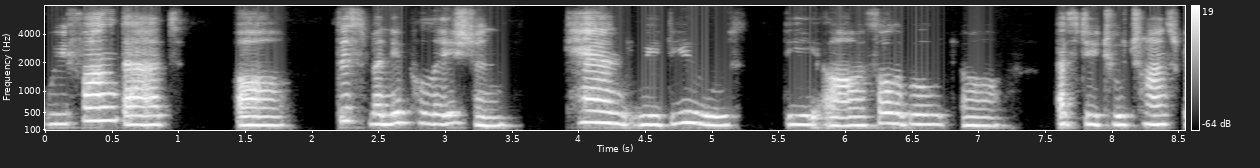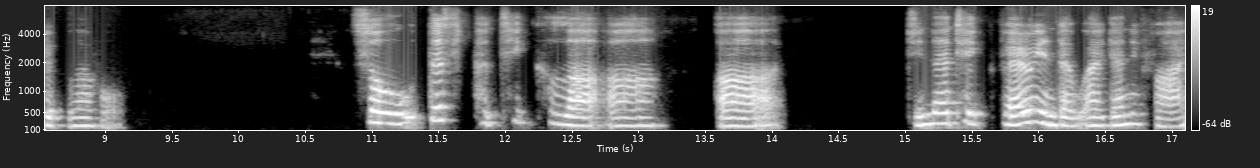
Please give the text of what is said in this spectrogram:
we found that uh, this manipulation can reduce the soluble uh, ST2 transcript level. So this particular uh, uh, genetic variant that we identify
